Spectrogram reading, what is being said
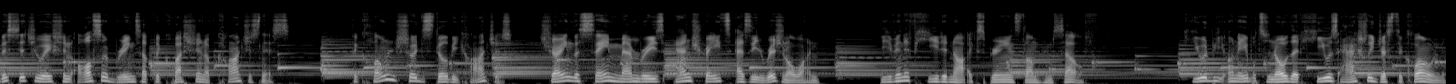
this situation also brings up the question of consciousness. The clone should still be conscious, sharing the same memories and traits as the original one, even if he did not experience them himself. he would be unable to know that he was actually just a clone.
